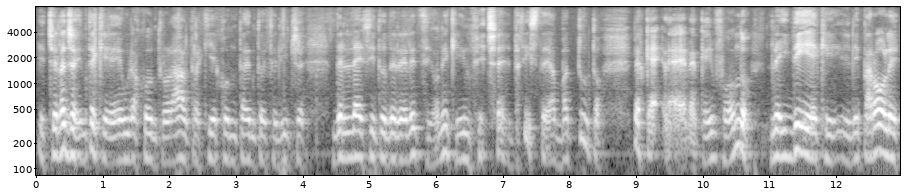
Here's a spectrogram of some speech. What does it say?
E c'è la gente che è una contro l'altra, chi è contento e felice dell'esito delle elezioni e chi invece è triste e abbattuto, perché, eh, perché in fondo le idee, che, le parole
